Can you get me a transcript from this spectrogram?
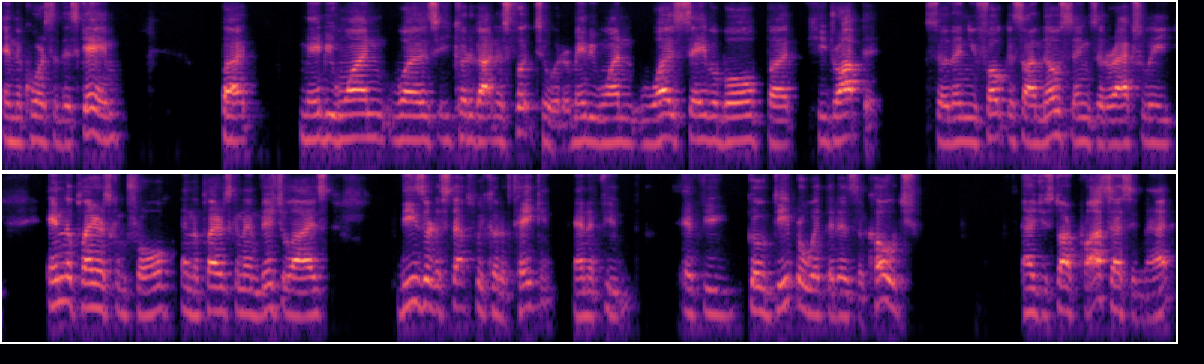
in the course of this game. But maybe one was he could have gotten his foot to it, or maybe one was savable, but he dropped it. So then you focus on those things that are actually in the player's control, and the players can then visualize these are the steps we could have taken. And if you if you go deeper with it as a coach, as you start processing that,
